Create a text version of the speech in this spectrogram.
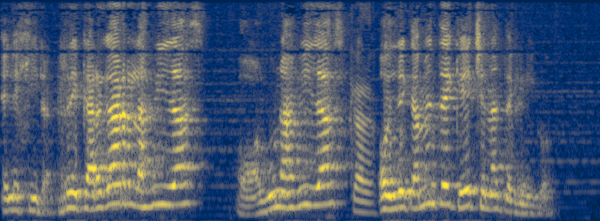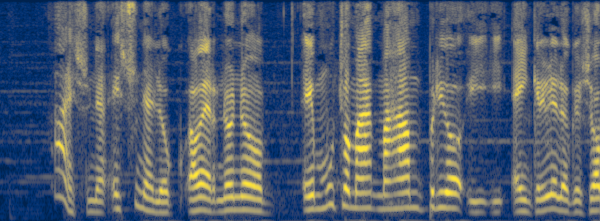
elegir recargar las vidas o algunas vidas o directamente que echen al técnico. Ah, es una, es una locura. A ver, no, no, es mucho más, más amplio y, e increíble lo que yo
